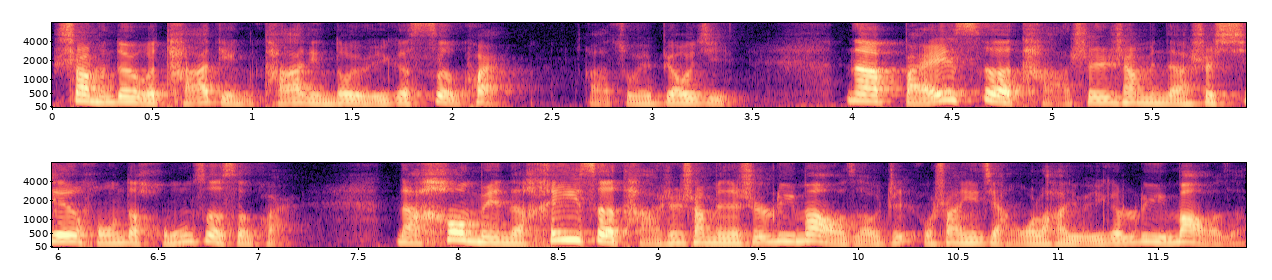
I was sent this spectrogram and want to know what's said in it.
上面都有个塔顶，塔顶都有一个色块啊作为标记。那白色塔身上面呢是鲜红的红色色块，那后面的黑色塔身上面呢是绿帽子。我这我上期讲过了哈，有一个绿帽子，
